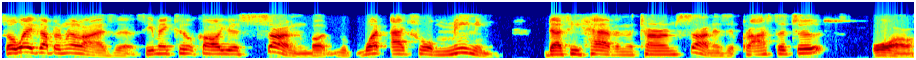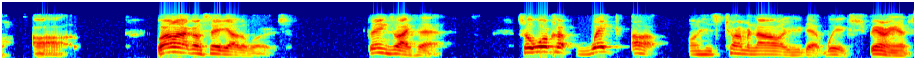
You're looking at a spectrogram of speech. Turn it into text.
So wake up and realize this. He may call you his son, but what actual meaning does he have in the term son? Is it prostitute or uh, well, I'm not going to say the other words. Things like that. So wake up, wake up on his terminology that we experience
